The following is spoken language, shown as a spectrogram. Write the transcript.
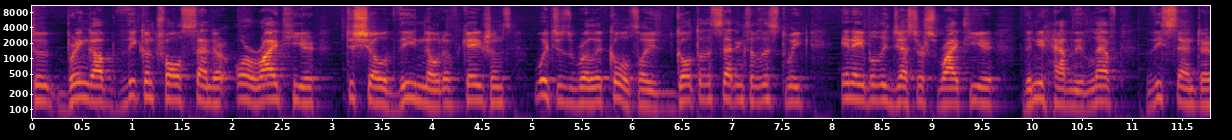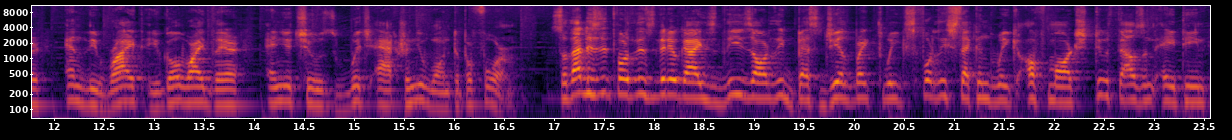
to bring up the control center or right here to show the notifications which is really cool. So you go to the settings of this tweak, enable the gestures right here, then you have the left, the center and the right. You go right there and you choose which action you want to perform. So that is it for this video guys, these are the best jailbreak tweaks for the second week of March 2018.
